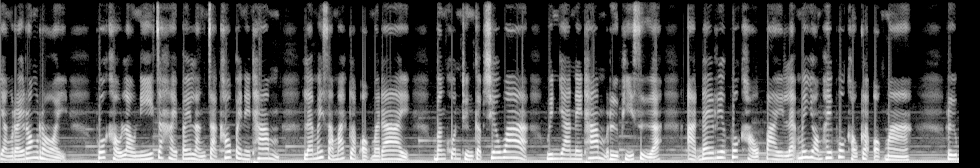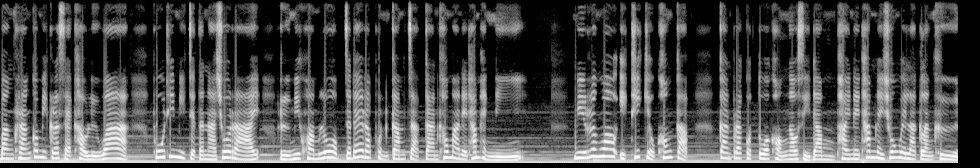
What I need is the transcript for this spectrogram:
อย่างไร้ร่องรอย พวกเขาเหล่านี้จะหายไปหลังจากเข้าไปในถ้ำและไม่สามารถกลับออกมาได้ บางคนถึงกับเชื่อว่า วิญญาณในถ้ำหรือผีเสือ อาจได้เรียกพวกเขาไปและไม่ยอมให้พวกเขากลับออกมา หรือบางครั้งก็มีกระแสข่าวลือว่า ผู้ที่มีเจตนาชั่วร้าย หรือมีความโลภจะได้รับผลกรรมจากการเข้ามาในถ้ำแห่งนี้ มีเรื่องเล่าวอีกที่เกี่ยวข้องกับ การปรากฏตัวของเงาสีดำภายในถ้ำในช่วงเวลากลางคืน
